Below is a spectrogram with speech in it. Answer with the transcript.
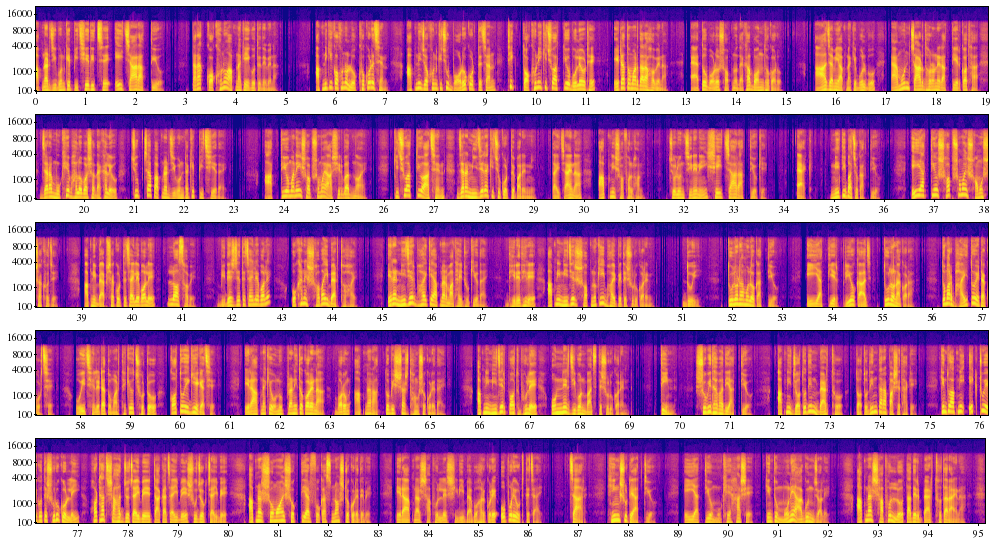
আপনার জীবনকে পিছিয়ে দিচ্ছে এই চার আত্মীয়। তারা কখনো আপনাকে এগোতে দেবে না। আপনি কি কখনো লক্ষ্য করেছেন? আপনি যখন কিছু বড় করতে চান, ঠিক তখনই কিছু আত্মীয় বলে ওঠে, এটা তোমার দ্বারা হবে না। এত বড় স্বপ্ন দেখা বন্ধ করো। আজ আমি আপনাকে বলব, এমন চার ধরনের আত্মীয়ের কথা যারা মুখে ভালোবাসা দেখালেও চুপচাপ আপনার জীবনটাকে পিছিয়ে দেয়। আত্মীয় মানেই সবসময় আশীর্বাদ নয়। কিছু আত্মীয় আছেন যারা নিজেরা কিছু করতে পারেননি। তাই চায় না আপনি সফল হন। চলুন চিনে নেই সেই চার আত্মীয়কে। এক, নেতিবাচক আত্মীয়। এই আত্মীয় সব সময় সমস্যা খোঁজে। আপনি ব্যবসা করতে চাইলে বলে, লস হবে। বিদেশ যেতে চাইলে বলে, ওখানে সবাই ব্যর্থ হয়। এরা নিজের ভয়কে আপনার মাথায় ঢুকিয়ে দেয়। ধীরে ধীরে আপনি নিজের স্বপ্নকেই ভয় পেতে শুরু করেন। দুই, তুলনামূলক আত্মীয়। এই আত্মীয়ের প্রিয় কাজ তুলনা করা। তোমার ভাই তো এটা করছে। ওই ছেলেটা তোমার থেকেও ছোট, কত এগিয়ে গেছে। এরা আপনাকে অনুপ্রাণিত করে না, বরং আপনার আত্মবিশ্বাস ধ্বংস করে দেয়। আপনি নিজের পথ ভুলে অন্যের জীবন বাঁচতে শুরু করেন। তিন, সুবিধাবাদী আত্মীয়। আপনি যতদিন ব্যর্থ, ততদিন তারা পাশে থাকে। কিন্তু আপনি একটু এগোতে শুরু করলেই হঠাৎ সাহায্য চাইবে, টাকা চাইবে, সুযোগ চাইবে। আপনার সময়, শক্তি আর ফোকাস নষ্ট করে দেবে। এরা আপনার সাফল্যের সিঁড়ি ব্যবহার করে ওপরে উঠতে চায়। চার হিংসুটে আত্মীয়। এই আত্মীয় মুখে হাসে, কিন্তু মনে আগুন জ্বলে। আপনার সাফল্য তাদের ব্যর্থতার আয়না।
